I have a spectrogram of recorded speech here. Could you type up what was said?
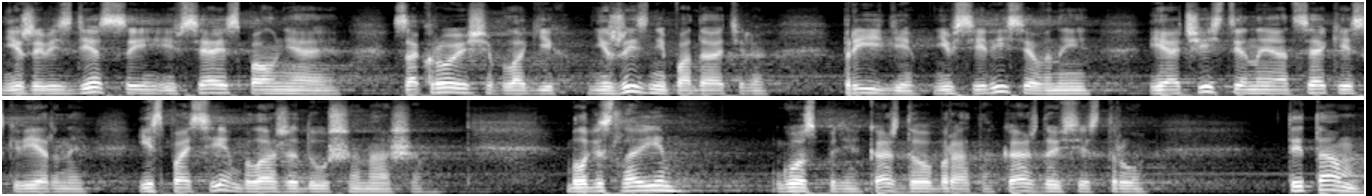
еже везде сы и вся исполняя, сокровища благих, ни жизни подателю, приди и вселися вны, и очистенные от всякие скверны, и спаси блаже души наши. Благослови, Господи, каждого брата, каждую сестру. Ты там,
